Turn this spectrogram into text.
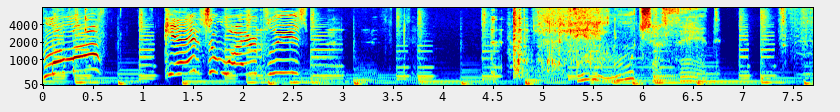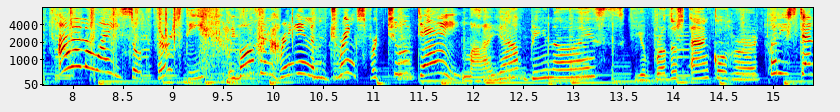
Mama, can I have some water, please? Tiene mucha sed. I don't know why he's so thirsty. We've all been bringing him drinks for two days. Maya, be nice. Your brother's ankle hurt. But he's done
